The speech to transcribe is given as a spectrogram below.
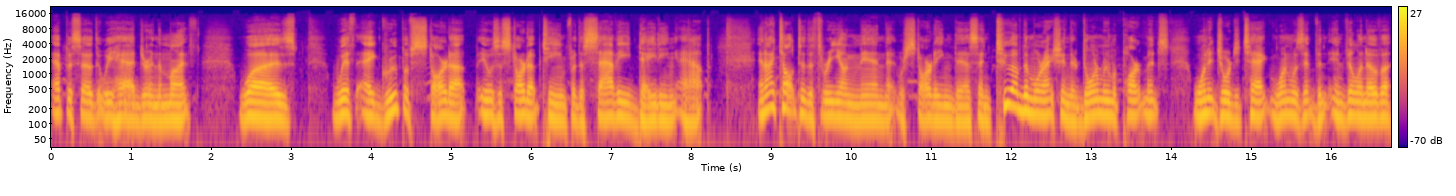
episode that we had during the month was with a group of startup, it was a startup team for the Savvy dating app. And I talked to the three young men that were starting this, and two of them were actually in their dorm room apartments, one at Georgia Tech, one was in Villanova,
